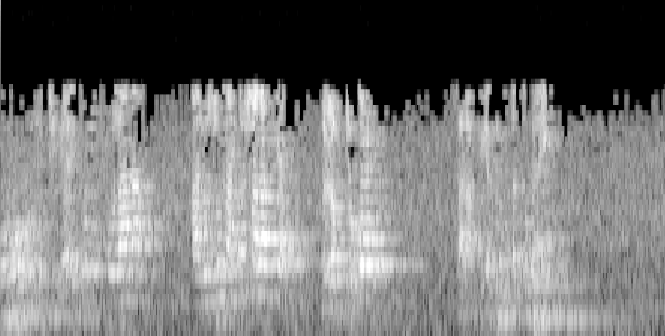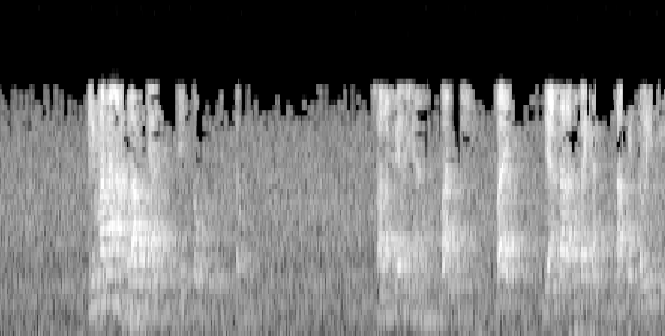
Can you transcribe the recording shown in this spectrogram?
Oh, dia itu fulana ahlu sunnah itu salafiyah. Belum cukup. Salafiyah belum tentu baik. Gimana akhlaknya? Itu penting. Salafiyah ya bagus, baik di antara kebaikan, tapi teliti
